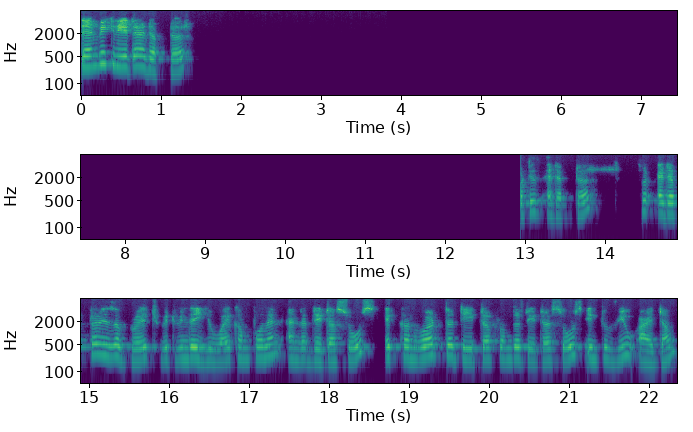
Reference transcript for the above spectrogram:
Then we create an adapter what is adapter? So adapter is a bridge between the UI component and the data source. It converts the data from the data source into view item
